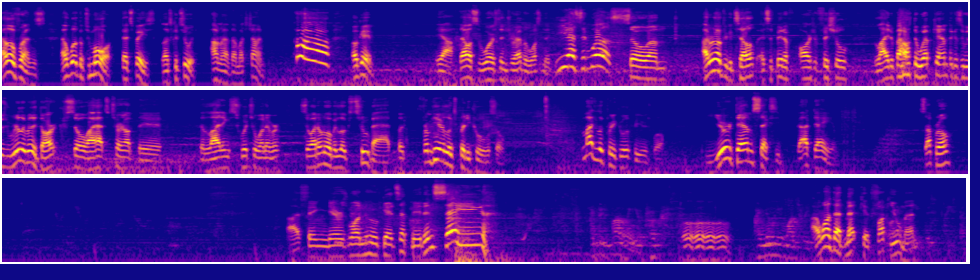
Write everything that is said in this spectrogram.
Hello friends, and welcome to more Dead Space. Let's get to it. I don't have that much time. Okay. Yeah, that was the worst intro ever, wasn't it? Yes, it was! So, um, I don't know if you could tell, it's a bit of artificial light about the webcam because it was really, really dark, so I had to turn up the the lighting switch or whatever. So I don't know if it looks too bad, but from here it looks pretty cool, so might look pretty cool for you as well. You're damn sexy. God damn. Sup, bro? I think there's one who gets a bit insane. I've been following your progress. Oh, oh, oh. I know you want to. I want that med kit. Fuck you, man. This place, but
